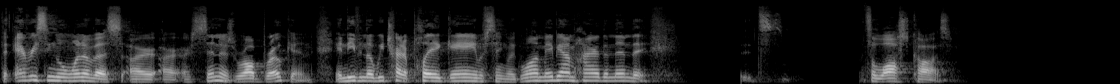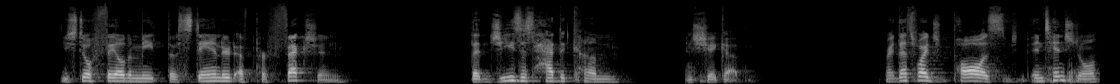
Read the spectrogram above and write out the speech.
That every single one of us are, are, are, sinners. We're all broken. And even though we try to play a game of saying, like, well, maybe I'm higher than them, that it's, it's a lost cause. You still fail to meet the standard of perfection that Jesus had to come and shake up. Right? That's why Paul is intentional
